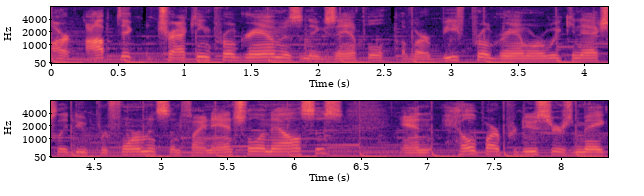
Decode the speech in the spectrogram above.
Our optic tracking program is an example of our beef program where we can actually do performance and financial analysis and help our producers make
